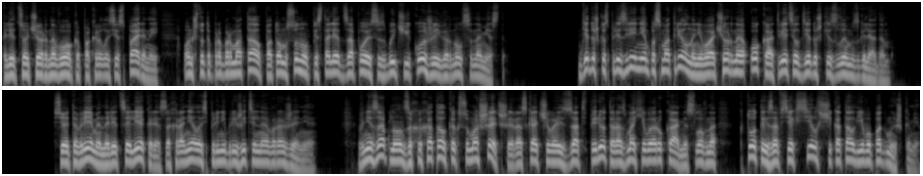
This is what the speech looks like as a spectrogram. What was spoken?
Лицо черного ока покрылось испариной, он что-то пробормотал, потом сунул пистолет за пояс из бычьей кожи и вернулся на место. Дедушка с презрением посмотрел на него, а черное око ответил дедушке злым взглядом. Все это время на лице лекаря сохранялось пренебрежительное выражение. Внезапно он захохотал, как сумасшедший, раскачиваясь зад-вперед и размахивая руками, словно кто-то изо всех сил щекотал его подмышками.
